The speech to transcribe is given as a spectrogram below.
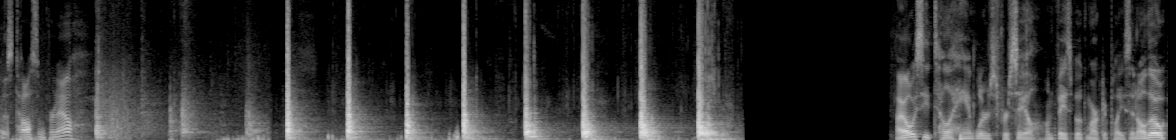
Let's toss them for now. I always see telehandlers for sale on Facebook Marketplace. And although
